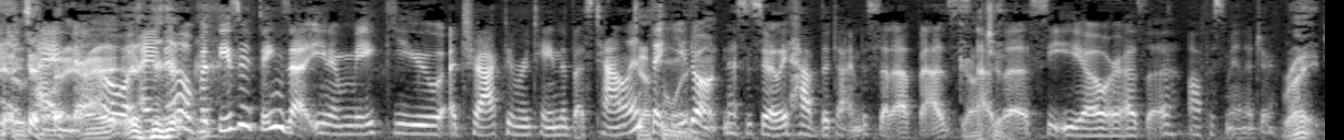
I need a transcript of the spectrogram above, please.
at this point. I know, right? I know, but these are things that you know make you attract and retain the best talent that you don't necessarily have the time to set up as Gotcha. as a CEO or as a office manager. Right.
